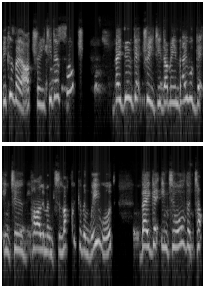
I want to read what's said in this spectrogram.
because they are treated as such. They do get treated. I mean, they would get into Parliament a lot quicker than we would. They get into all the top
